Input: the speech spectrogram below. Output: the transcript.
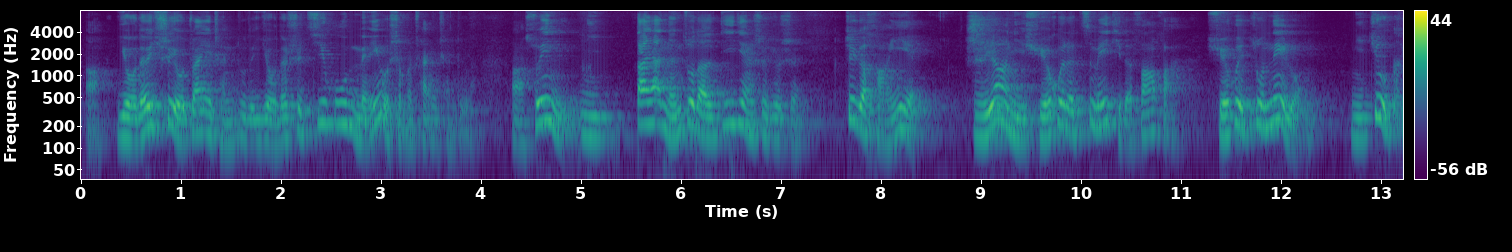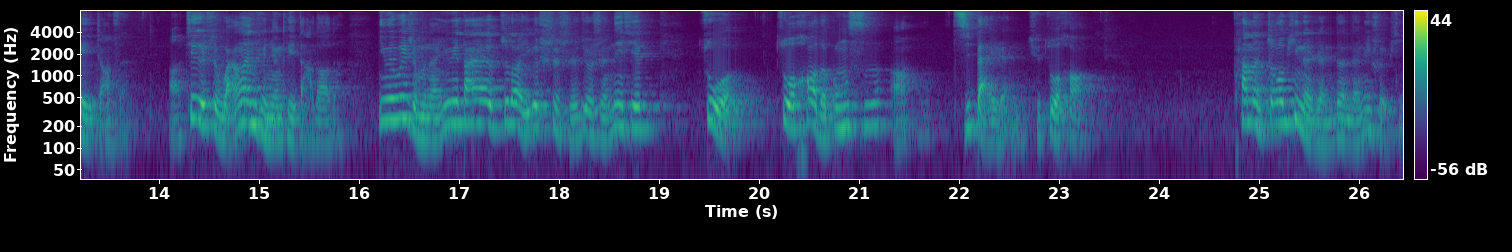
啊，有的是有专业程度的，有的是几乎没有什么专业程度的啊。所以你你大家能做到的第一件事就是这个行业，只要你学会了自媒体的方法，学会做内容，你就可以涨粉啊，这个是完完全全可以达到的。因为为什么呢？因为大家要知道一个事实，就是那些做。做号的公司啊，几百人去做号，他们招聘的人的能力水平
